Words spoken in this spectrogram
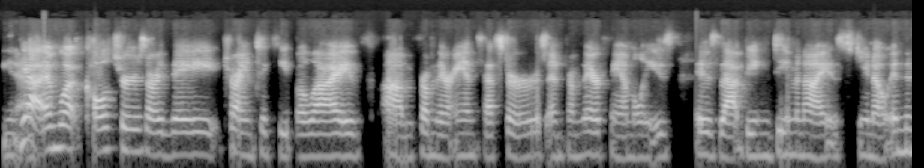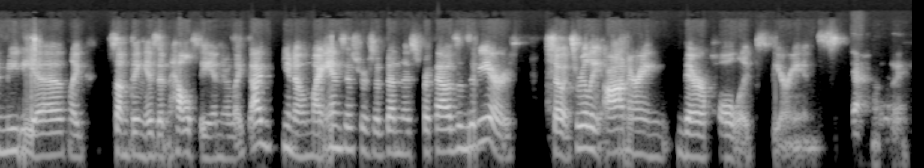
you know? Yeah, and what cultures are they trying to keep alive um, from their ancestors and from their families? Is that being demonized, you know, in the media, like something isn't healthy, and they're like, I, you know, my ancestors have done this for thousands of years. So it's really honoring their whole experience. Definitely.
